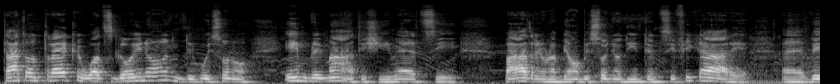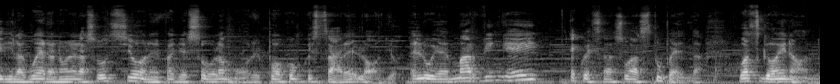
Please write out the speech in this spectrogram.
title track What's Going On, di cui sono emblematici i versi Padre, non abbiamo bisogno di intensificare, eh, vedi la guerra non è la soluzione, perché solo l'amore può conquistare l'odio. E lui è Marvin Gaye e questa è la sua stupenda What's Going On.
